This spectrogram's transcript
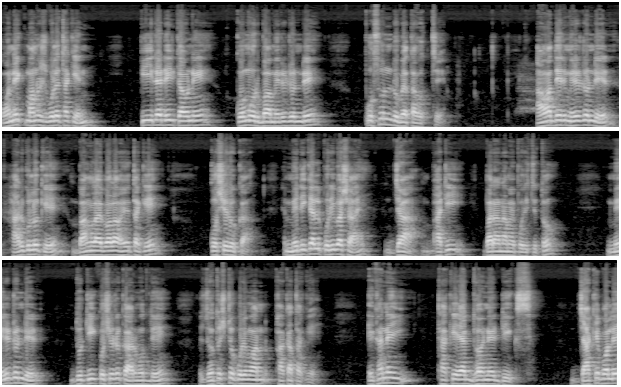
অনেক মানুষ বলে থাকেন পিএলআডির কারণে কোমর বা মেরুদণ্ডে প্রচণ্ড ব্যথা হচ্ছে। আমাদের মেরুদণ্ডের হাড়গুলোকে বাংলায় বলা হয়ে থাকে কোষেরোকা। মেডিকেল পরিভাষায় যা ভাটি বাড়া নামে পরিচিত। মেরুদণ্ডের দুটি কোষেরোকার মধ্যে যথেষ্ট পরিমাণ ফাঁকা থাকে। এখানেই থাকে এক ধরনের ডিস্ক, যাকে বলে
